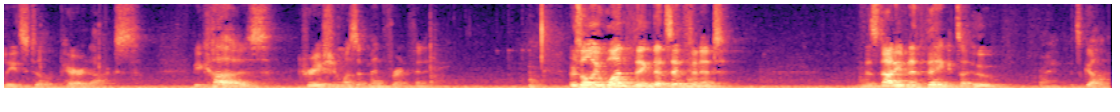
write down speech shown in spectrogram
It leads to a paradox. Because creation wasn't meant for infinity. There's only one thing that's infinite, and it's not even a thing, it's a who, right? It's God.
